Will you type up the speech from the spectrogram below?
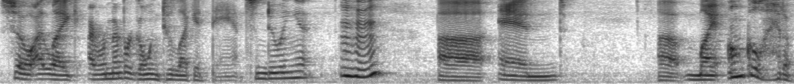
So I like I remember going to like a dance and doing it. Mm-hmm. Uh, and uh, my uncle had a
